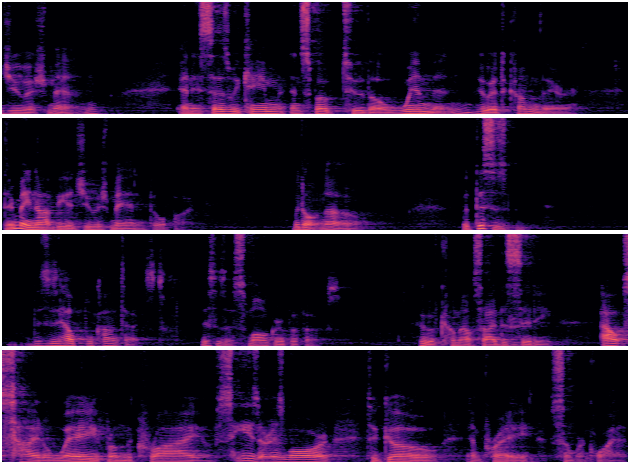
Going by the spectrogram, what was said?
Jewish men. And it says we came and spoke to the women who had come there. There may not be a Jewish man in Philippi. We don't know. But this is, this is helpful context. This is a small group of folks who have come outside the city, outside, away from the cry of Caesar is Lord, to go and pray somewhere quiet.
